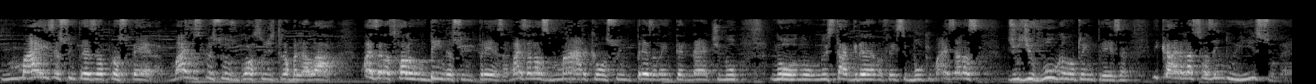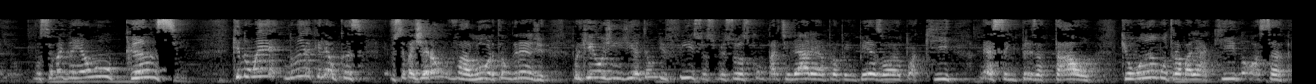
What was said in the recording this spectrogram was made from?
mais a sua empresa prospera, mais as pessoas gostam de trabalhar lá, mais elas falam bem da sua empresa, mais elas marcam a sua empresa na internet, no, no, no, no Instagram, no Facebook, mais elas divulgam a tua empresa. E cara, elas fazendo isso, velho, você vai ganhar um alcance que não é, não é aquele alcance. Você vai gerar um valor tão grande, porque hoje em dia é tão difícil as pessoas compartilharem a própria empresa. Olha, eu estou aqui nessa empresa tal, que eu amo trabalhar aqui. Nossa,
